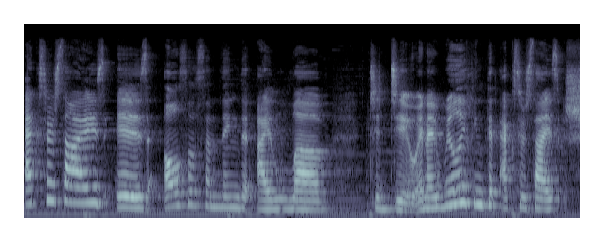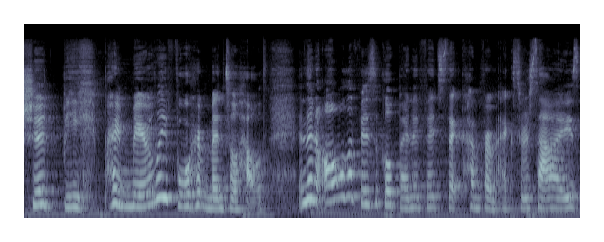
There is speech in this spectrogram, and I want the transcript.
Exercise is also something that I love to do. And I really think that exercise should be primarily for mental health. And then all the physical benefits that come from exercise,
